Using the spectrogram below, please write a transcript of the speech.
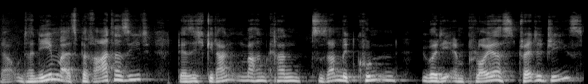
ja, Unternehmen, als Berater sieht, der sich Gedanken machen kann, zusammen mit Kunden über die Employer Strategies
